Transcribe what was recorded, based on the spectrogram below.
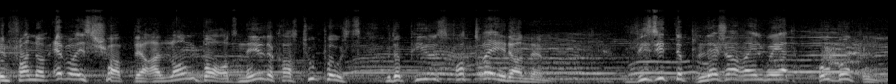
In front of every shop, there are long boards nailed across two posts with appeals for trade on them. Visit the pleasure railway at Hoboken.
